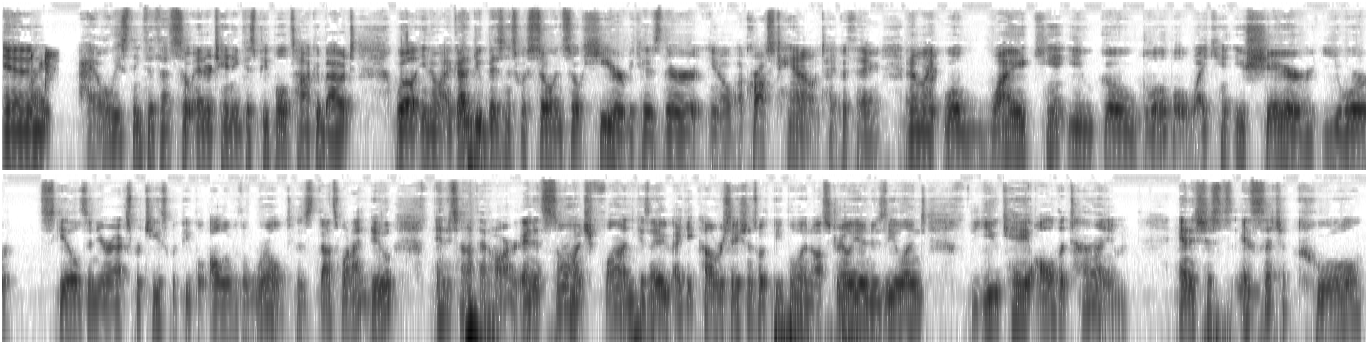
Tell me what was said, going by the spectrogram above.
And right. I always think that that's so entertaining because people talk about, well, you know, I got to do business with so and so here because they're, you know, across town type of thing. And I'm like, well, why can't you go global? Why can't you share your skills and your expertise with people all over the world? Because that's what I do. And it's not that hard. And it's so much fun because I, I get conversations with people in Australia, New Zealand, the UK all the time. And it's just, it's such a cool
